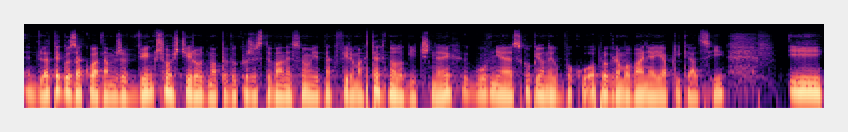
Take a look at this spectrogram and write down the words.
Dlatego zakładam, że w większości roadmapy wykorzystywane są jednak w firmach technologicznych, głównie skupionych wokół oprogramowania i aplikacji. I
